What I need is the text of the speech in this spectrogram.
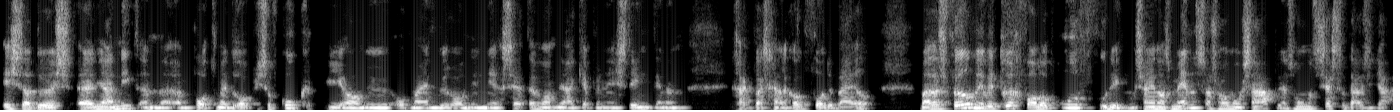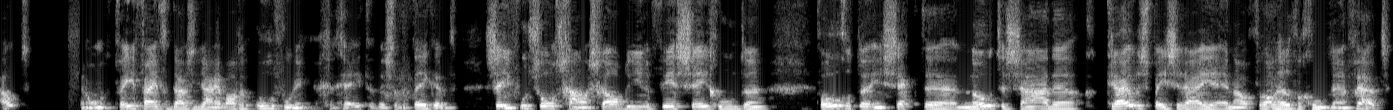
is dat dus uh, ja, niet een, een, pot met dropjes of koek hier al nu op mijn bureau neerzetten. Want ja, ik heb een instinct en dan ga ik waarschijnlijk ook voor de bijl. Maar dat is veel meer weer terugvallen op oervoeding. We zijn als mens, als homo sapiens, 160.000 jaar oud. En 152.000 jaar hebben we altijd oervoeding gegeten. Dus dat betekent zeevoedsel, schaal- en schelpdieren, vis, zeegroenten, vogelte, insecten, noten, zaden, kruiden, specerijen en vooral heel veel groente en fruit.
